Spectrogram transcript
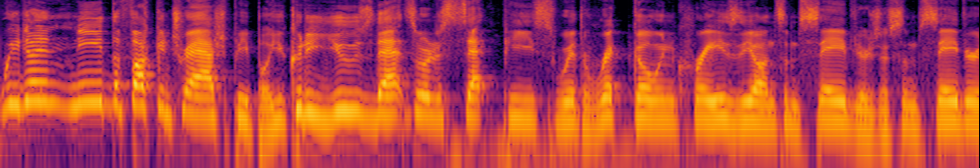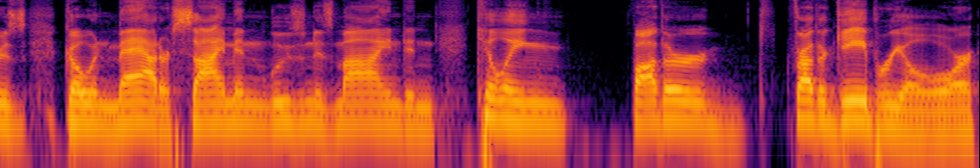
we didn't need the fucking trash people. You could have used that sort of set piece with Rick going crazy on some saviors or some saviors going mad or Simon losing his mind and killing Father Father Gabriel or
